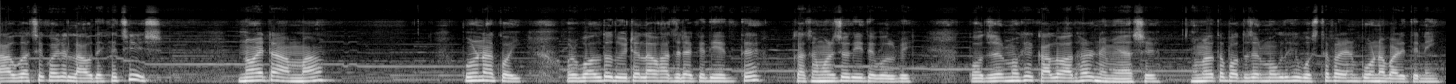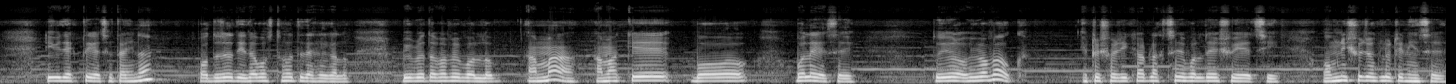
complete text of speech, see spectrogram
লাউ গাছে কয়টা লাউ দেখেছিস? নয়টা, আম্মা। পূর্ণা কই? ওর বল তো দুইটা লাউ হাজেরাকে দিয়ে দিতে, কাঁচামরিচও দিতে বলবি। পদ্মজার মুখে কালো আধার নেমে আসে। হেমলতা পদ্মজার মুখ দেখে বুঝতে পারেন পূর্ণা বাড়িতে নেই। টিভি দেখতে গেছে, তাই না? পদ্মজা দ্বিধাবস্থ হতে দেখা গেল। বিব্রতভাবে বলল, আম্মা, আমাকে বলে গেছে তুই ওর অভিভাবক? একটু শরীর খারাপ লাগছে বলতে শুয়েছি। অমনি সুযোগ লুটে নিয়েছে।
